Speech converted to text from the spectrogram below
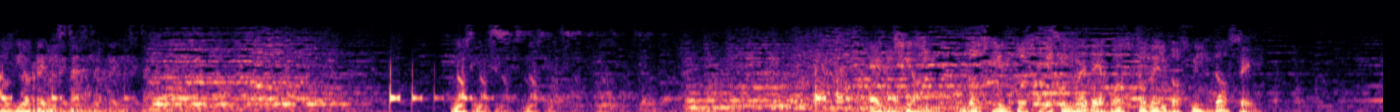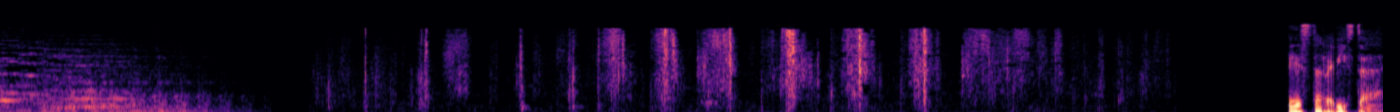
Audio Revista. Gnosis. Edición 219 de agosto del 2012. Esta revista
